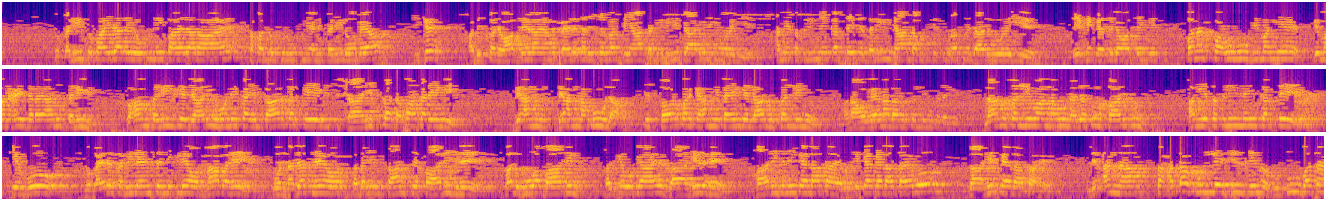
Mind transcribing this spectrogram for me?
تو دلیل تو پائی جا رہی حکم نہیں پایا جا رہا ہے تخلق حکم یعنی دلیل ہو گیا، ٹھیک ہے؟ اب اس کا جواب دینا ہے ہمیں پہلے طریقے پر کہ یہاں دلیل ہی جاری نہیں ہو رہی ہے۔ ہم یہ تسلیم نہیں کرتے کہ دلیل یہاں نقص کی صورت میں جاری ہو رہی ہے۔ دیکھیں کیسے جواب دیں گے۔ پنت پڑھو بمن بمن دریانی دلیل تو ہم دلیل کے جاری ہونے کا انکار کر کے اس شاہد کا دفاع کریں گے۔ بیان نقولا اس طور پر کہ ہم یہ کہیں گے، لا نسلم منع ہو گیا نا لا نسلم کے ذریعے۔ لا نسلم انه نجس خارج ہم یہ تسلیم نہیں کرتے کہ وہ جو غیر سبیلین سے نکلے اور نہ بہے۔ وہ نجس ہے اور بدن انسان سے خارج ہے۔ بل ہوا بادن۔ بلکہ وہ کیا ہے؟ ظاہر ہے۔ خارج نہیں کہلاتا ہے، بلکہ کیا کہلاتا ہے وہ؟ ظاہر کہلاتا ہے۔ تحت کل جلد رتوبت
